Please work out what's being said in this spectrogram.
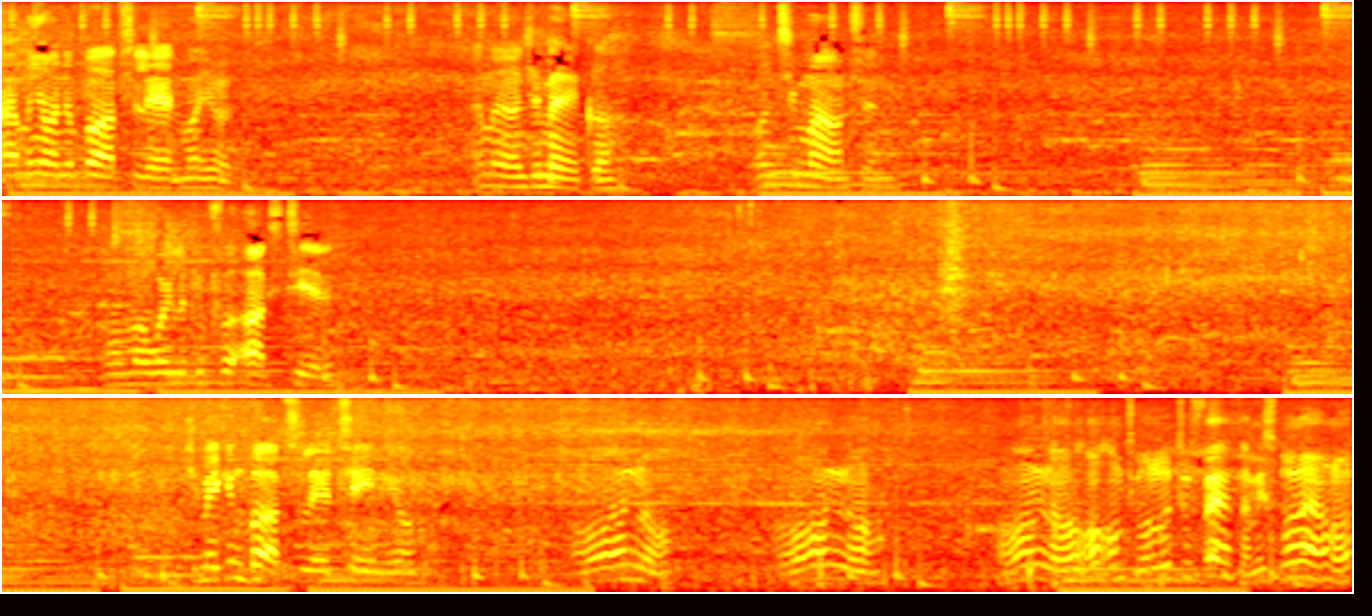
I'm here on the bobsled, my youth. I'm here in Jamaica, on the mountain. On my way looking for oxtail. Jamaican bobsled team, yo. Oh no. Oh no. Oh no. Oh, I'm going a little too fast. Let me slow down.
